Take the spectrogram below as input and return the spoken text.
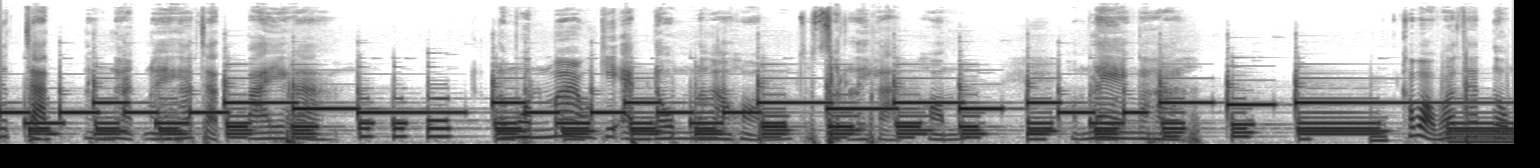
ก็จัดหนักๆหน่อยค่ะจัดไปค่ะละมุนมากเมื่อกี้แอบดมแล้วค่ะหอมสุดๆเลยค่ะหอมหอมแรงนะคะเขาบอกว่าถ้าดม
